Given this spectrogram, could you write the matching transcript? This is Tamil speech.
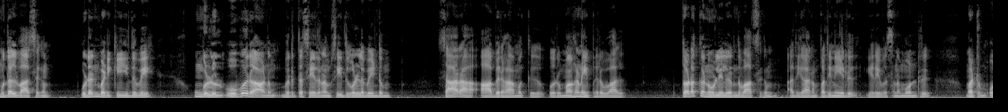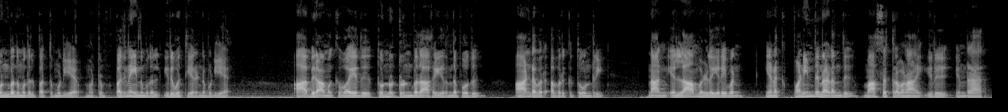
முதல் வாசகம் உடன்படிக்கை இதுவே. உங்களுள் ஒவ்வொரு ஆணும் விருத்த சேதனம் செய்து கொள்ள வேண்டும். சாரா ஆபிரஹாமுக்கு ஒரு மகனை பெறுவாள். தொடக்க நூலிலிருந்து வாசகம் அதிகாரம் பதினேழு இறைவசனம் ஒன்று மற்றும் ஒன்பது முதல் பத்து முடிய மற்றும் பதினைந்து முதல் இருபத்தி இரண்டு முடிய. ஆபிராமுக்கு வயது தொன்னூற்றொன்பதாக இருந்தபோது ஆண்டவர் அவருக்கு தோன்றி நான் எல்லாம் வல்ல இறைவன் எனக்கு பணிந்து நடந்து மாசற்றவனாய் இரு என்றார்.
